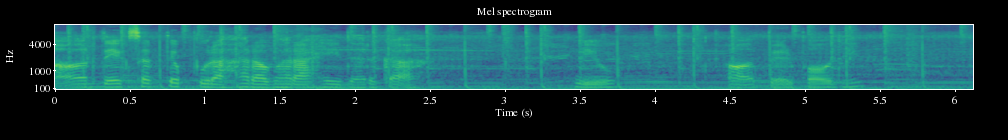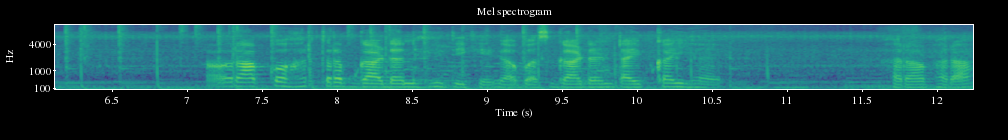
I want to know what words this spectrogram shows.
और देख सकते हो पूरा हरा भरा है इधर का व्यू और पेड़ पौधे और आपको हर तरफ़ गार्डन ही दिखेगा, बस गार्डन टाइप का ही है। हरा भरा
